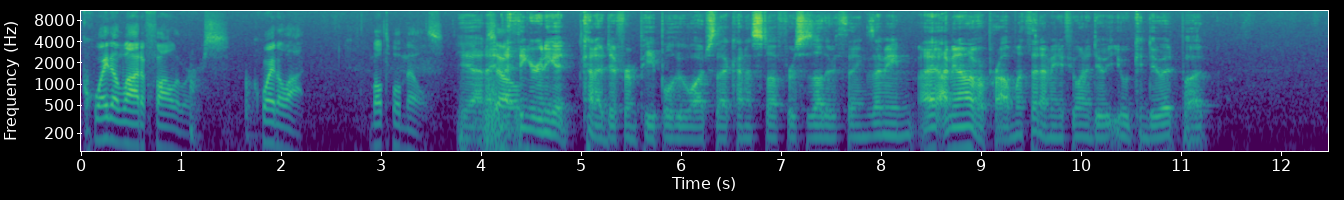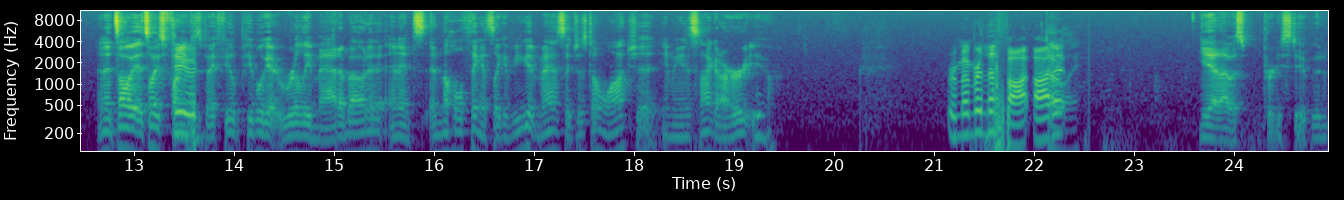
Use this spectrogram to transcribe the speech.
quite a lot of followers, quite a lot, multiple mils. Yeah, and I, I think you're gonna get kind of different people who watch that kind of stuff versus other things. I mean, I, I mean, I don't have a problem with it. I mean, if you want to do it, you can do it. But And it's always it's always funny because I feel people get really mad about it, and it's and the whole thing. It's like if you get mad, it's like just don't watch it. I mean, it's not gonna hurt you. Remember the thot audit? Totally. Yeah, that was pretty stupid.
